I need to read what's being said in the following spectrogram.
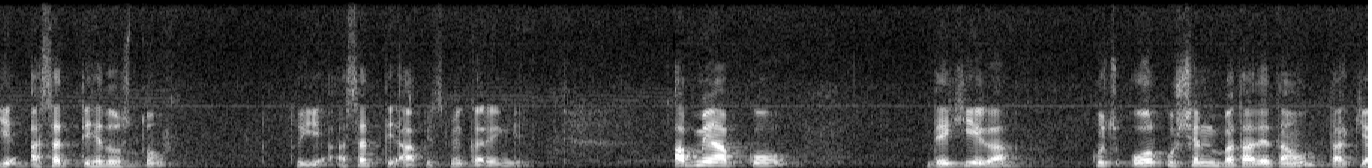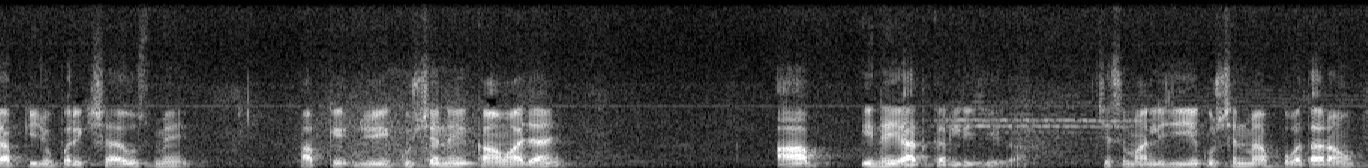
ये असत्य है दोस्तों। तो ये असत्य आप इसमें करेंगे। अब मैं आपको देखिएगा, कुछ और क्वेश्चन बता देता हूँ ताकि आपकी जो परीक्षा है उसमें आपके जो ये क्वेश्चन है, काम आ जाएँ। आप इन्हें याद कर लीजिएगा। जैसे मान लीजिए, ये क्वेश्चन मैं आपको बता रहा हूँ।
